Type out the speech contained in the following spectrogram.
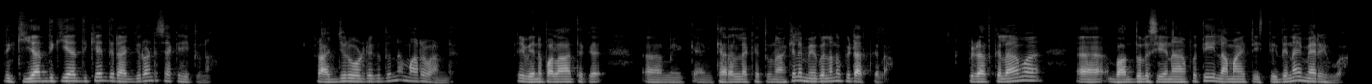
ඉතින් කියද්දි කියද්දි කියද්දි රජුරන්ට සැක හිතුණා. රජුර ඕඩර් එක දුන්නා මරවන්න. ඉතින් වෙන පළාතක අ, මේ කැ- කැරල්ලක් ඇතුණා කියලා මේගොල්ලන්ව පිටත් කළා. පිටත් කළාම අ, බන්දුල සේනාපති ළමයි 32 දෙනයි මැරෙව්වා.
